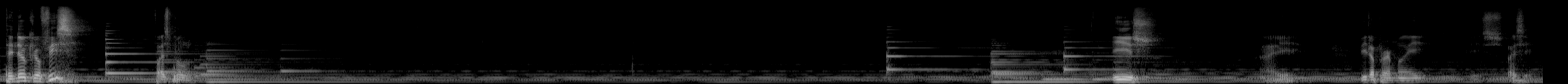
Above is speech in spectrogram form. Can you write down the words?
Entendeu o que eu fiz? Faz Lu. Isso. Aí. Vira para a irmã aí. Isso. Faz aí.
